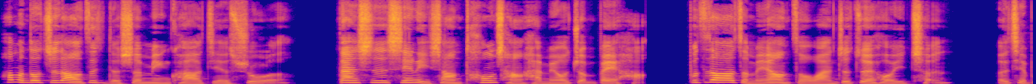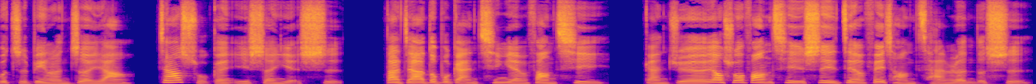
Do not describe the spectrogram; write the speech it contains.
他们都知道自己的生命快要结束了，但是心理上通常还没有准备好，不知道要怎么样走完这最后一程。而且不止病人这样，家属跟医生也是，大家都不敢轻言放弃，感觉要说放弃是一件非常残忍的事。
